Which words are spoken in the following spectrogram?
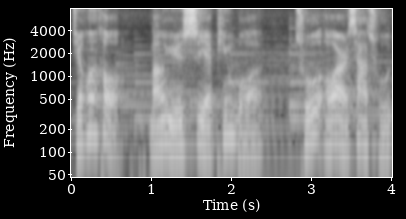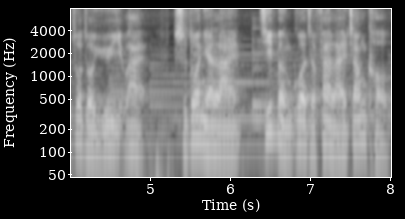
结婚后，忙于事业拼搏，除偶尔下厨做做鱼以外，十多年来基本过着饭来张口、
